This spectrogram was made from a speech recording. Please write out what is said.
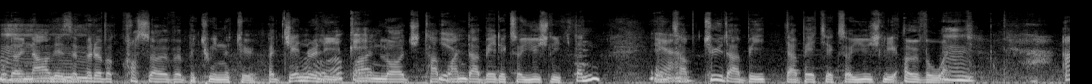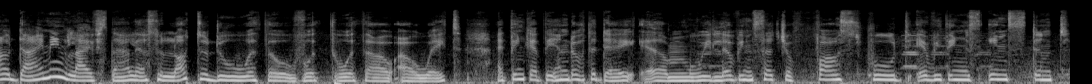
Although now there's a bit of a crossover between the two. But generally, Hmm. Oh, okay. by and large, type Yeah. 1 diabetics are usually thin, Yeah. and type 2 diabe- diabetics are usually overweight. Our dining lifestyle has a lot to do with the, with with our, our weight. I think at the end of the day, um, we live in such a fast food. Everything is instant.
